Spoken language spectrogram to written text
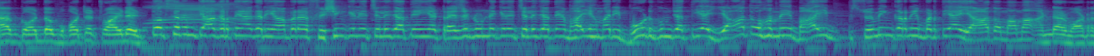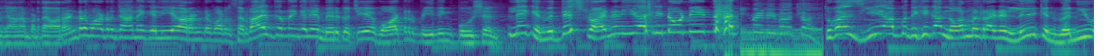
have got the water trident तो अक्सर हम क्या करते हैं अगर यहाँ पर फिशिंग के लिए चले जाते हैं या ट्रेजर ढूँढने के लिए चले जाते हैं? भाई हमारी बोट घूम जाती है या तो हमें भाई स्विमिंग करनी पड़ती है या तो मामा अंडर वाटर जाना पड़ता है। और अंडर वाटर जाने के लिए और अंडर वाटर सर्वाइव करने के लिए मेरे को चाहिए वाटर ब्रीदिंग पोशन लेकिन with this trident you actually don't need that मैं नहीं मानता। तो गाइस ये आपको दिखेगा नॉर्मल ट्राइडेंट लेकिन when you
